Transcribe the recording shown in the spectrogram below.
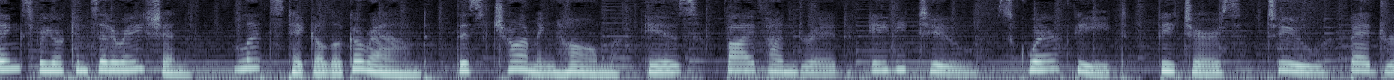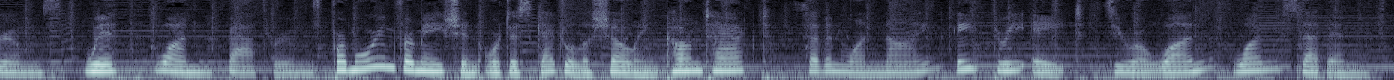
Thanks for your consideration. Let's take a look around. This charming home is 582 square feet. Features two bedrooms with one bathroom. For more information or to schedule a showing, contact 719 838 0117.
